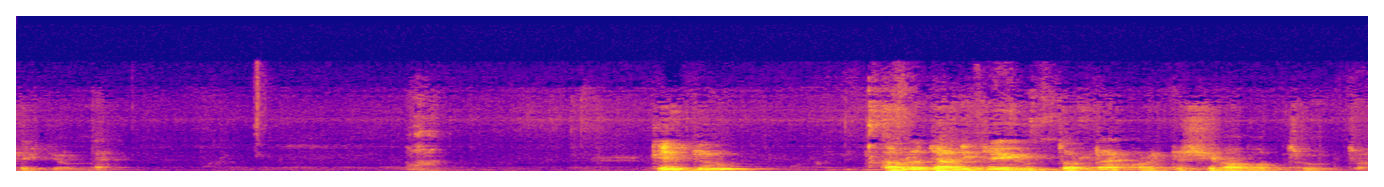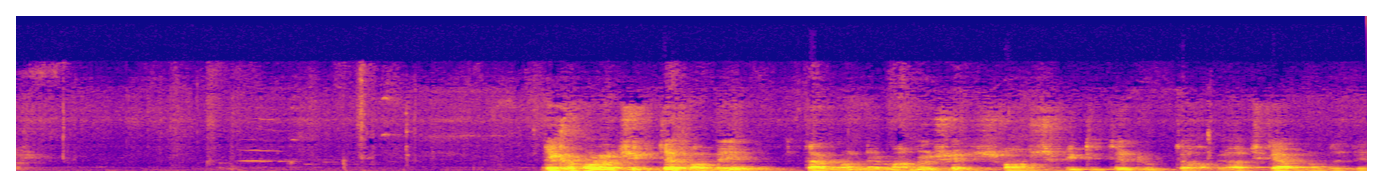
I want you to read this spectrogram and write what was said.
সেই জন্য। কিন্তু আমরা জানি যে এই উত্তরটা অনেকটা সীমাবদ্ধ উত্তর। লেখাপড়া শিখতে হবে তার মানে মানুষের সংস্কৃতিতে ঢুকতে হবে। আজকে আপনাদের যে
